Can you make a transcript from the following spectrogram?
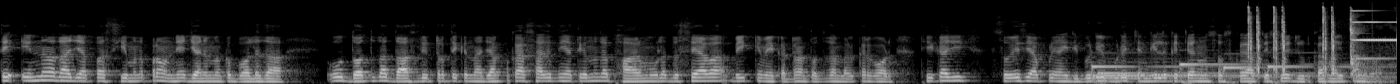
ਤੇ ਇਹਨਾਂ ਦਾ ਜੇ ਆਪਾਂ ਸੀਮਨ ਭਰਾਉਂਦੇ ਆ ਜਨਮਕ ਬੁੱਲ ਦਾ, ਉਹ ਦੁੱਧ ਦਾ 10 ਲੀਟਰ ਤੇ ਕਿੰਨਾ ਜੰਪ ਕਰ ਸਕਦੇ ਆ ਤੇ ਉਹਨਾਂ ਦਾ ਫਾਰਮੂਲਾ ਦੱਸਿਆ ਵਾ ਵੀ ਕਿਵੇਂ ਕੱਢਣਾ ਦੁੱਧ ਦਾ ਮਿਲਕ ਰਿਕਾਰਡ ਠੀਕ ਆ ਜੀ? ਸੋ ਇਹ ਸੀ ਆਪਣੀ ਅੱਜ ਦੀ ਵੀਡੀਓ ਵੀਡੀਓ ਚੰਗੀ ਲੱਗੇ ਚੈਨਲ ਨੂੰ ਸਬਸਕ੍ਰਾਈਬ ਤੇ ਸ਼ੇਅਰ ਜ਼ਰੂਰ ਕਰਨਾ ਜੀ, ਧੰਨਵਾਦ।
